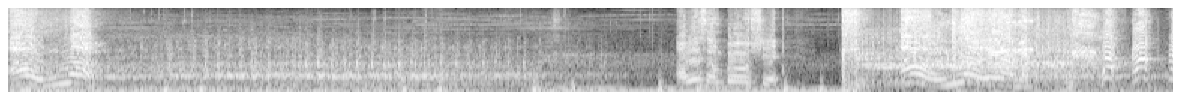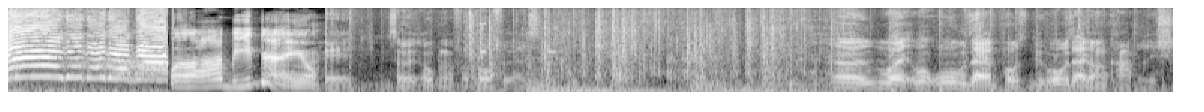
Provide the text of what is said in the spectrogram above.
Oh no. Oh, this some bullshit. Oh no, they got me. well, I'll be damn. So it's open for both of us. Uh, what, what what was I supposed to do? What was I gonna accomplish?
